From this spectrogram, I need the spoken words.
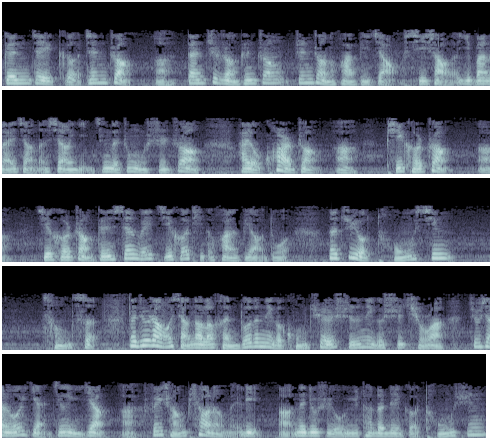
跟这个针状啊，但柱状跟装针状的话比较稀少了。一般来讲呢，像引晶的钟乳石状，还有块状啊、皮壳状啊、结合状跟纤维集合体的话呢比较多。那具有同星。层次，那就让我想到了很多的那个孔雀石的那个石球啊，就像有眼睛一样啊，非常漂亮美丽啊，那就是由于它的那个铜熏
